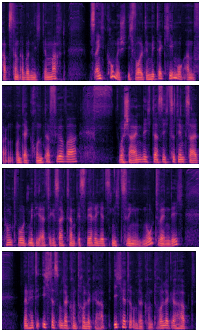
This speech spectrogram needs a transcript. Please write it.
habe es dann aber nicht gemacht. Das ist eigentlich komisch. Ich wollte mit der Chemo anfangen. Und der Grund dafür war, wahrscheinlich, dass ich zu dem Zeitpunkt, wo mir die Ärzte gesagt haben, es wäre jetzt nicht zwingend notwendig, dann hätte ich das unter Kontrolle gehabt. Ich hätte unter Kontrolle gehabt,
